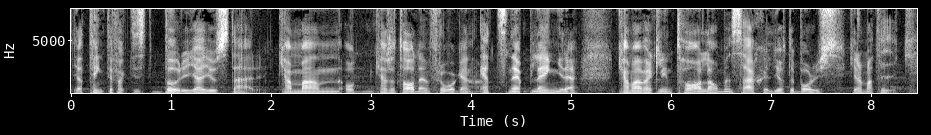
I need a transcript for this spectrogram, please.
jag tänkte faktiskt börja just där. Kan man, och kanske ta den frågan ett snäpp längre, kan man verkligen tala om en särskild Göteborgs grammatik?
